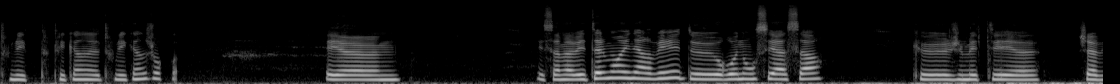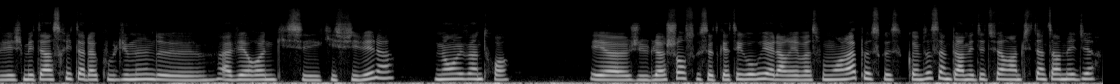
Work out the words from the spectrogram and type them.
tous- les, toutes les 15, tous les 15 jours. Quoi. Et, et ça m'avait tellement énervé de renoncer à ça que je m'étais euh, j'avais je m'étais inscrite à la Coupe du Monde euh, à Vérone qui, qui suivait là, mais en U23. Et euh, j'ai eu de la chance que cette catégorie elle arrive à ce moment-là parce que comme ça ça me permettait de faire un petit intermédiaire.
